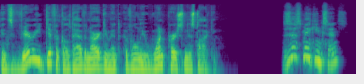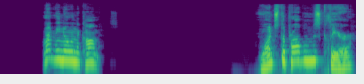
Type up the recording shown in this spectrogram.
It's very difficult to have an argument if only one person is talking. Is this making sense? Let me know in the comments. Once the problem is clear,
